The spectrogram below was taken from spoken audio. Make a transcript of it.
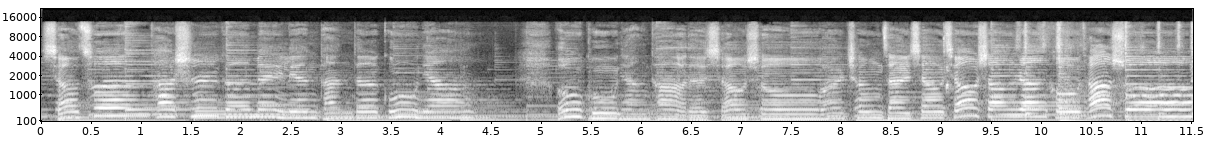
小村她是个美脸蛋的姑娘，哦，姑娘她的小手儿撑在小桥上，然后她说：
